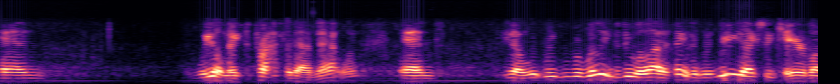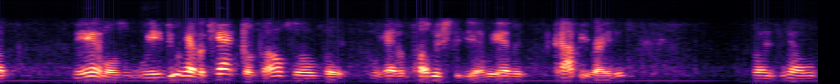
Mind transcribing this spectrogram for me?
and we don't make the profit on that one, and you know we, we- we're willing to do a lot of things, we, we actually care about the animals. We do have a cat book also, but we haven't published it yet. We haven't copyrighted. But, you know,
